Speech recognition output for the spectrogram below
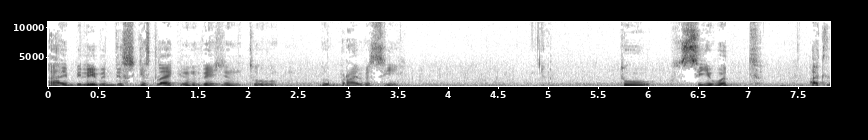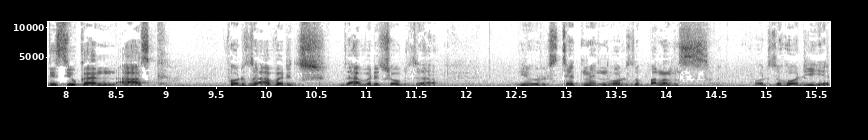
I believe this just like invasion to your privacy to see what at least you can ask for the average the average of the your statement or the balance for the whole year.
